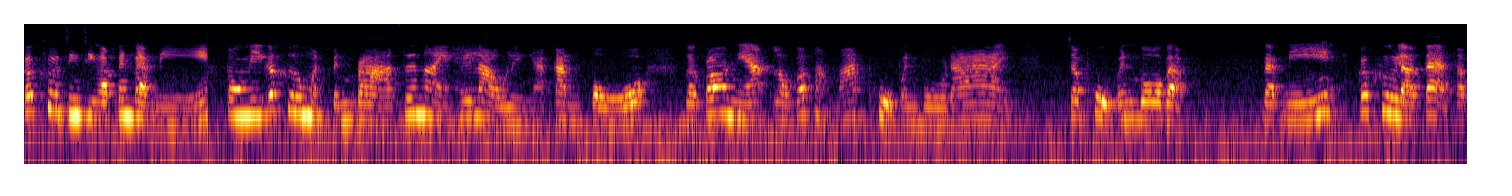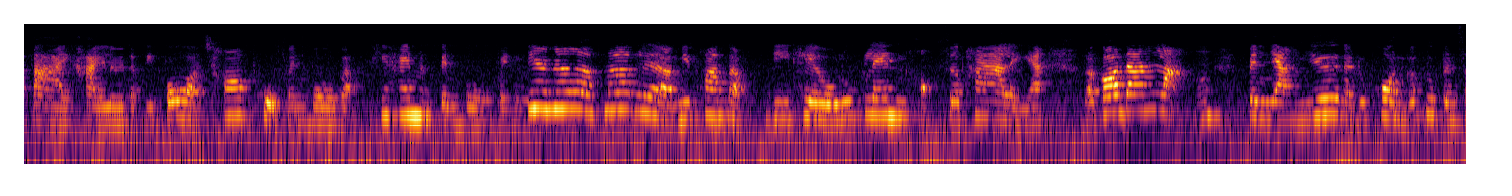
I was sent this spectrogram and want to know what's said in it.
ก็คือจริงๆแล้วเป็นแบบนี้ ตรงนี้ก็คือเหมือนเป็นบราเสื้อในให้เราอะไรเงี้ยกันโป๊แล้วก็อันเนี้ยเราก็สามารถผูกเป็นโบได้ จะผูกเป็นโบแบบแบบนี้ก็คือแล้วแต่สไตล์ใครเลยแต่ปีโป้ชอบผูกเป็นโบแบบที่ให้มันเป็นโบไปเลยเนี่ยน่ารักมากเลยอะมีความแบบดีเทลลูกเล่นของเสื้อผ้าอะไรเงี้ยแล้วก็ด้านหลังเป็นยางยืดนะทุกคนก็คือเป็นส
